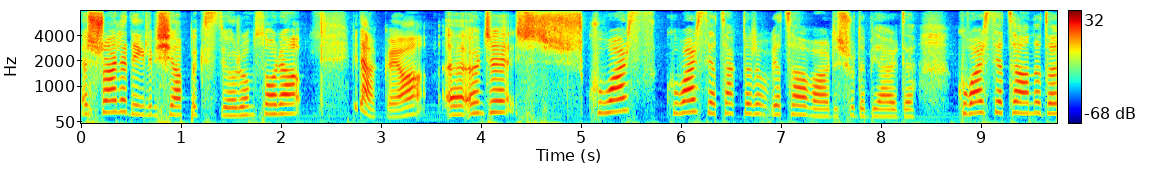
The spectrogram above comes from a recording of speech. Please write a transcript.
Ya şurayla da ilgili bir şey yapmak istiyorum. Sonra bir dakika ya. Ee, önce kuvars kuvars yatakları yatağı vardı şurada bir yerde. Kuvars yatağını da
